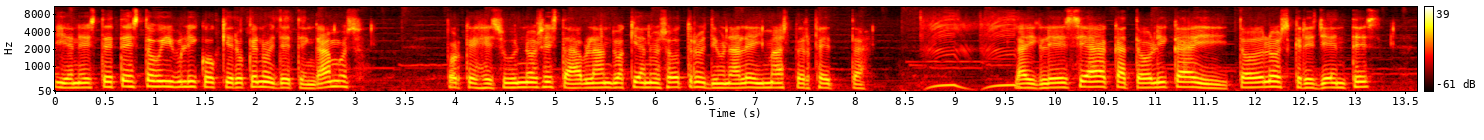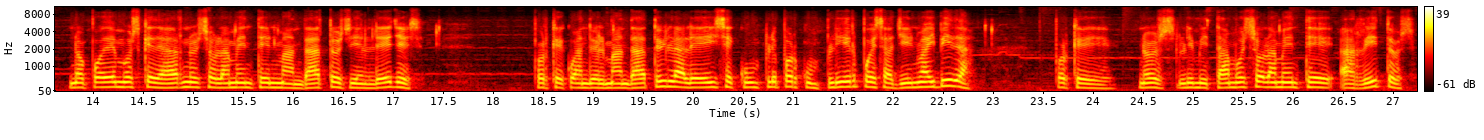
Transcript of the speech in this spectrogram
Y en este texto bíblico quiero que nos detengamos porque Jesús nos está hablando aquí a nosotros de una ley más perfecta. La Iglesia Católica y todos los creyentes no podemos quedarnos solamente en mandatos y en leyes, porque cuando el mandato y la ley se cumple por cumplir, pues allí no hay vida, porque nos limitamos solamente a ritos,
